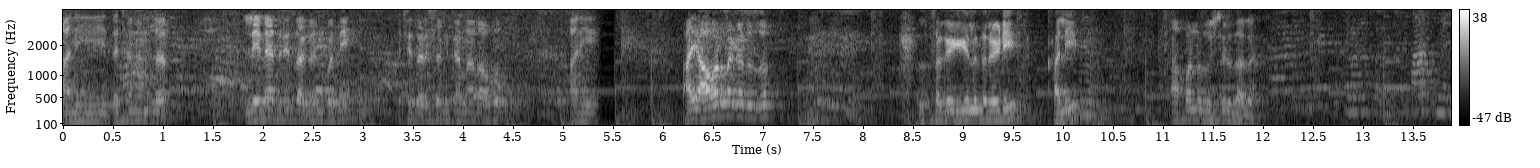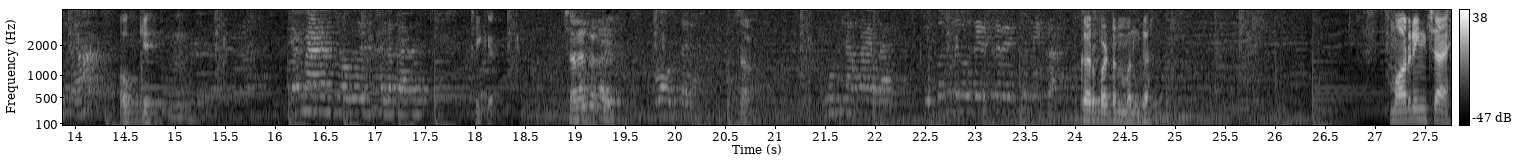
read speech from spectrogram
आणि त्याच्यानंतर लेण्याद्रीचा गणपती त्याचे दर्शन करणार आहोत. आणि आई आवरला का तुझं? सगळे गेले तर रेडी खाली? आपणच उशीर झालोय. पाच मिनिट ओके. त्या मॅडमचं वगैरे झालं का गं? ठीक आहे. हो चला. चल. काय बाय ते बंद वगैरे करायचं नाही का? कर बटन बंद कर. मॉर्निंग चाय.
